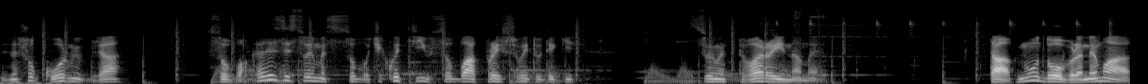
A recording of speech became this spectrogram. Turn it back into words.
Знайшов кормів для собак. А де зі своїми собак? Чи котів, собак прийшли тут якісь своїми тваринами. Так, ну добре, нема.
